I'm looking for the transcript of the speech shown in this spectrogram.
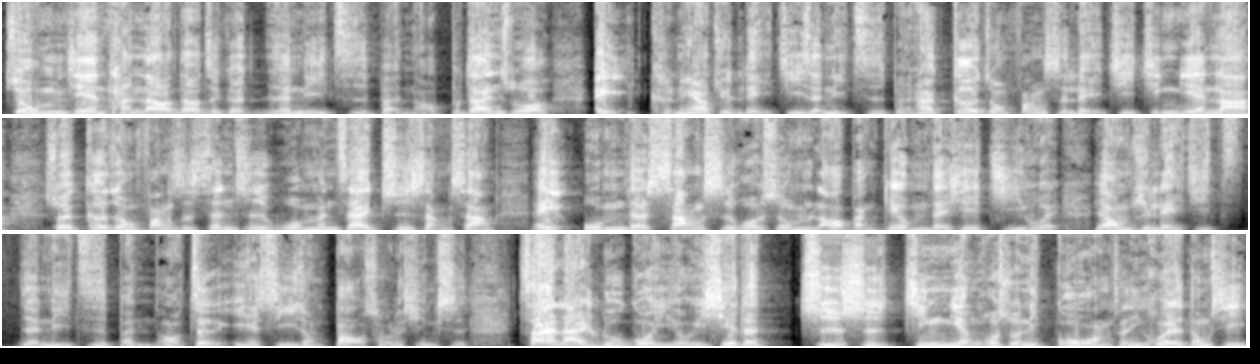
所以，我们今天谈到到这个人力资本哦，不但说，哎，可能要去累积人力资本，还有各种方式累积经验啦。所以，各种方式，甚至我们在职场上，哎，我们的上司或是我们老板给我们的一些机会，让我们去累积人力资本哦，这个也是一种报酬的形式。再来，如果有一些的知识经验，或者说你过往曾经会的东西，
